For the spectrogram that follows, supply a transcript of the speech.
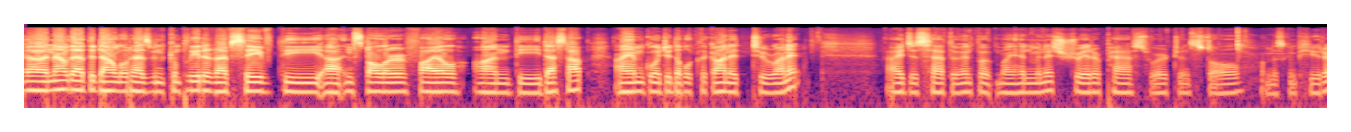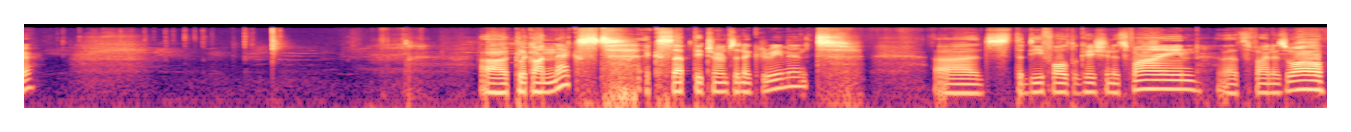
uh, now that the download has been completed, I've saved the uh, installer file on the desktop. I am going to double click on it to run it. I just have to input my administrator password to install on this computer. Uh, click on next, accept the terms and agreement. Uh, the default location is fine, that's fine as well.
